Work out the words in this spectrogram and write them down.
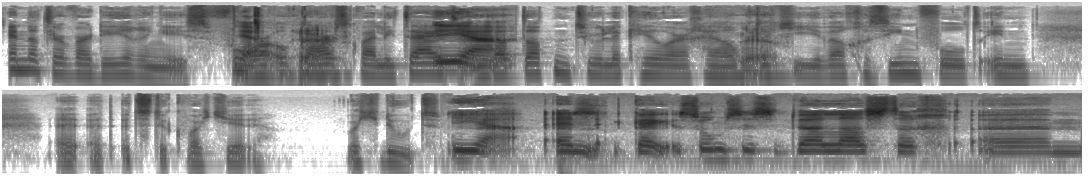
En dat er waardering is voor Ja. elkaars kwaliteiten. Ja. En dat dat natuurlijk heel erg helpt. Ja. Dat je je wel gezien voelt in het, het stuk wat je, wat je doet. Ja, en Dus- kijk, soms is het wel lastig. ehm,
